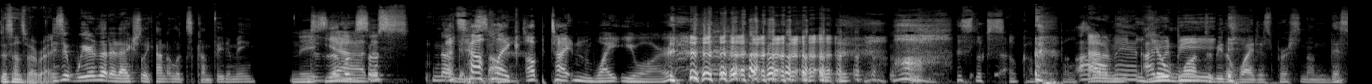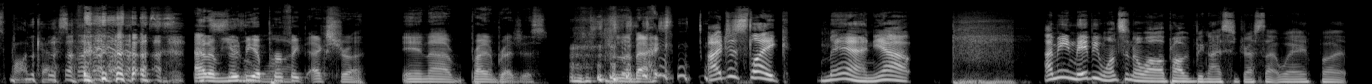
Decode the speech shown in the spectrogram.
that sounds about right. Is it weird that it actually kind of looks comfy to me? Just, yeah, it looks so that's, snug that's how soft. like uptight and white you are. Ah, this looks so comfortable. Oh Adam, man, you I would don't want to be the whitest person on this podcast. Adam, you'd be a lot. perfect extra in uh, Pride and Prejudice. in the back. I just like, man, yeah. I mean, maybe once in a while it'd probably be nice to dress that way, but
